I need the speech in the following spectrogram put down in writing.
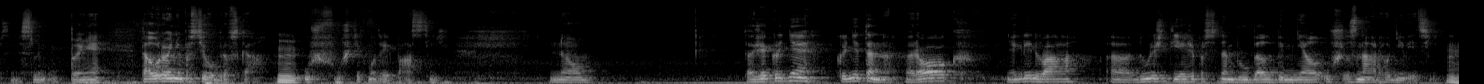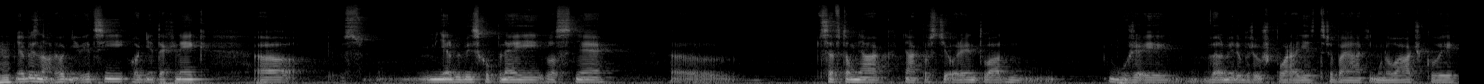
si myslím, úplně, ta úroveň je prostě obrovská, hmm. už, už v těch modrých pástích. No, takže klidně, klidně ten rok, někdy dva. Důležitý je, že prostě ten Blue Belt by měl už znát hodně věcí. Mm-hmm. Měl by znát hodně věcí, hodně technik, měl by být schopný vlastně se v tom nějak, nějak prostě orientovat, může i velmi dobře už poradit třeba nějakému nováčkovi,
